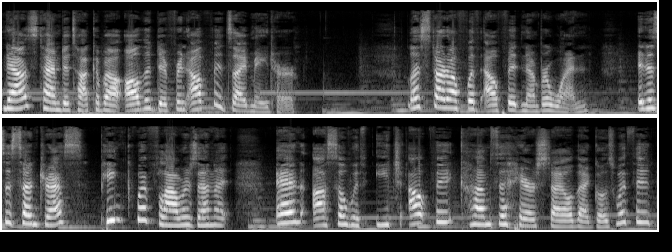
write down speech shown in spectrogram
Now it's time to talk about all the different outfits I made her. Let's start off with outfit number one. It is a sundress, pink with flowers on it, and also with each outfit comes a hairstyle that goes with it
